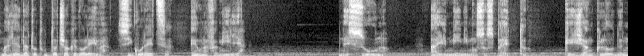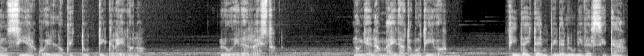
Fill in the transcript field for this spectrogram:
ma le ha dato tutto ciò che voleva, sicurezza e una famiglia. Nessuno ha il minimo sospetto che Jean-Claude non sia quello che tutti credono. Lui del resto non gliene ha mai dato motivo, fin dai tempi dell'università.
